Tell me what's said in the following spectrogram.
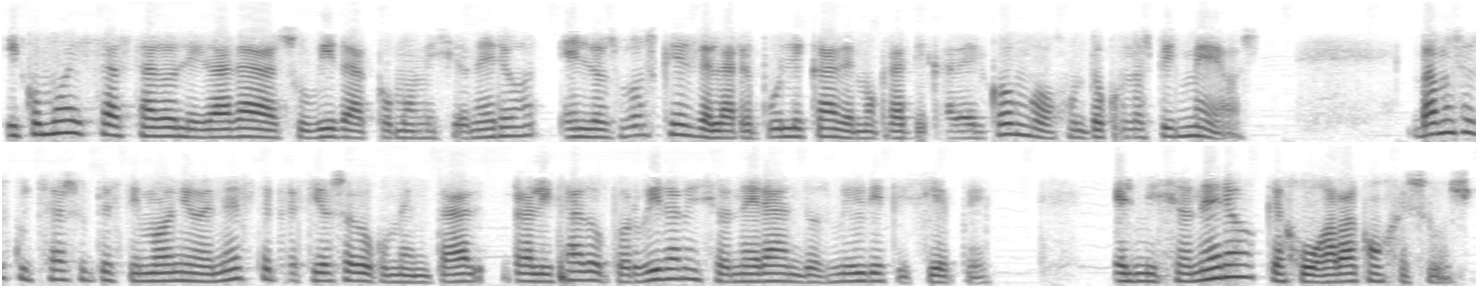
y cómo esta ha estado ligada a su vida como misionero en los bosques de la República Democrática del Congo, junto con los pigmeos. Vamos a escuchar su testimonio en este precioso documental realizado por Vida Misionera en 2017, El misionero que jugaba con Jesús.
